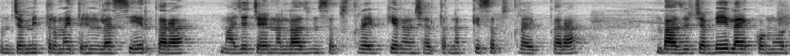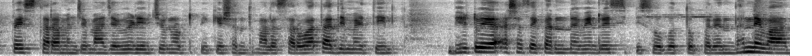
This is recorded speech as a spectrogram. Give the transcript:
तुमच्या मित्रमैत्रिणीला शेअर करा. माझ्या चॅनलला अजून सबस्क्राईब केलं नसेल तर नक्की सबस्क्राईब करा. बाजूच्या बेल आयकॉनवर प्रेस करा म्हणजे माझ्या व्हिडिओचे नोटिफिकेशन तुम्हाला सर्वात आधी मिळतील. भेटूया अशाच एका नवीन रेसिपीसोबत तोपर्यंत धन्यवाद.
